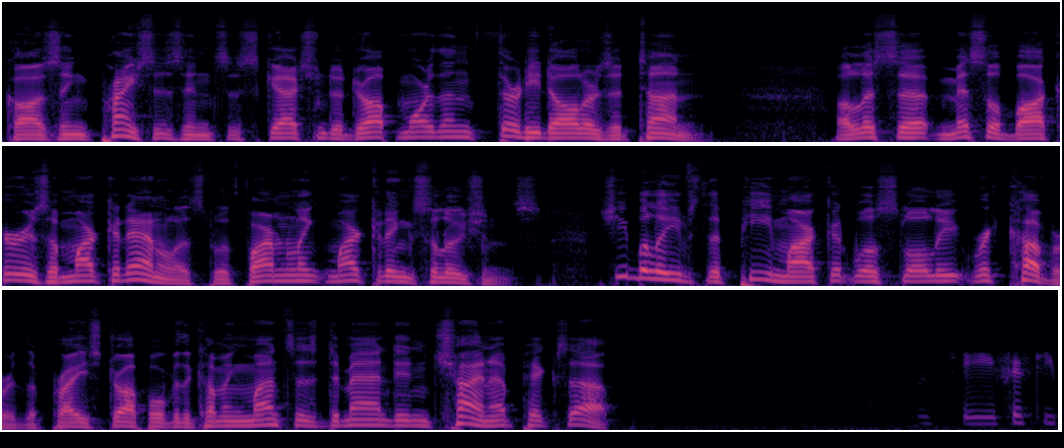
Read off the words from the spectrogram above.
causing prices in Saskatchewan to drop more than $30 a ton. Alyssa Misselbacher is a market analyst with FarmLink Marketing Solutions. She believes the pea market will slowly recover the price drop over the coming months as demand in China picks up 50%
